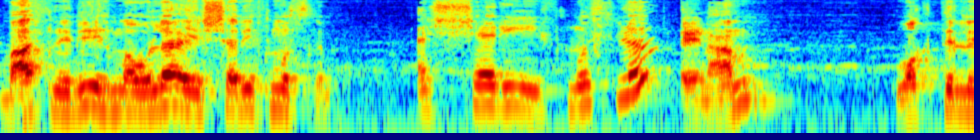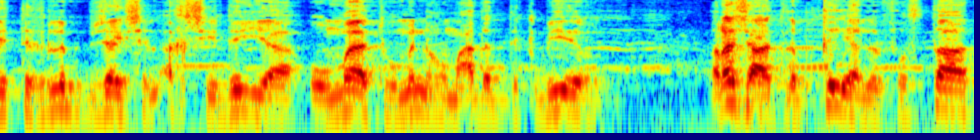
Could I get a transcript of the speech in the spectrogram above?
بعثني به مولاي الشريف مسلم. الشريف مسلم؟ أي نعم. وقت اللي تغلب جيش الأخشيدية وماتوا منهم عدد كبير رجعت البقية للفسطاط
